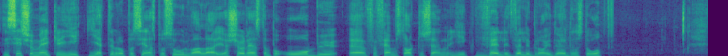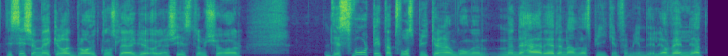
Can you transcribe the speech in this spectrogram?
Decision Maker gick jättebra på senast på Solvalla. Jag körde hästen på Åby eh, för fem starter sedan och gick väldigt, väldigt bra i dödens då. Decision Maker har ett bra utgångsläge. Örjan Kihlström kör. Det är svårt att hitta två spikar den här omgången, men det här är den andra spiken för min del. Jag väljer att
